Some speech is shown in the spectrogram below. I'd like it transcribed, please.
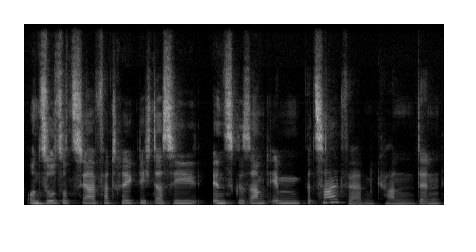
und so sozial verträglich, dass sie insgesamt eben bezahlt werden kann. Denn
